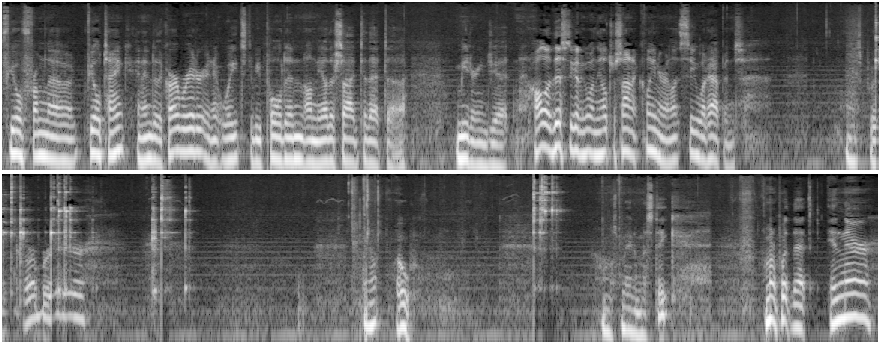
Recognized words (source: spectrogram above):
fuel from the fuel tank and into the carburetor, and it waits to be pulled in on the other side to that uh, metering jet. All of this is going to go in the ultrasonic cleaner, and let's see what happens. Let's put carburetor. Oh. Almost made a mistake. I'm going to put that in there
